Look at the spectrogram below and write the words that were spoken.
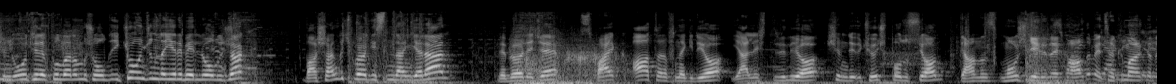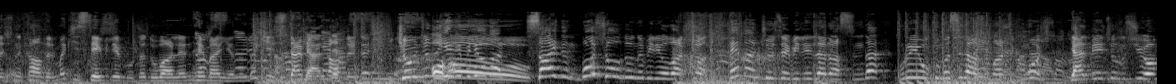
Şimdi ultide kullanılmış olduğu iki oyuncunun da yeri belli olacak. Başlangıç bölgesinden gelen ve böylece Spike A tarafına gidiyor. Yerleştiriliyor. Şimdi 3'e 3 pozisyon. Yalnız Moj geride kaldı ve takım arkadaşını kaldırmak isteyebilir burada duvarların hemen yanında ki Sterben'i Geldi. kaldırdı. İki oyuncu da Oho! yeri biliyorlar. Saydın boş olduğunu biliyorlar şu an. Hemen çözebilirler aslında. Burayı okuması lazım artık Moj. Gelmeye çalışıyor.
